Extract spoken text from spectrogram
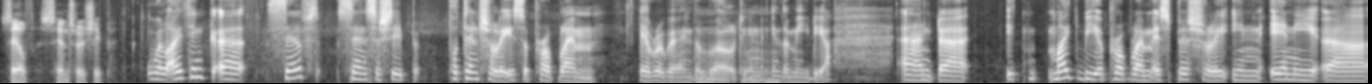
self censorship? Well, I think uh, self censorship potentially is a problem everywhere in the world in, in the media. And uh, it might be a problem, especially in any uh,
